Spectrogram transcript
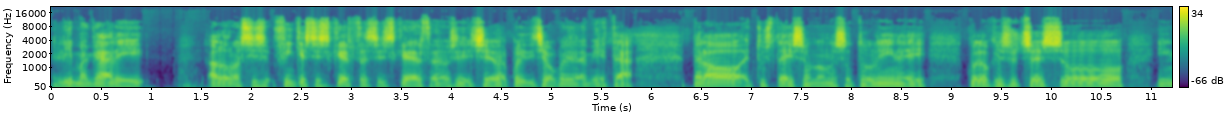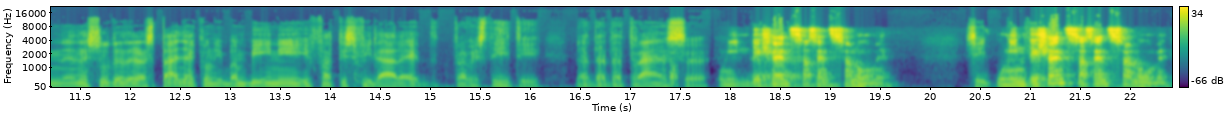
lì magari... Allora, si- finché si scherza, si scherza, no? si diceva, quelli dicevano quelli della mia età, però e tu stesso non ne sottolinei quello che è successo in- nel sud della Spagna con i bambini fatti sfilare travestiti da, da- da trans. Un'indecenza Eh, senza nome. Sì, Un'indecenza senza nome,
